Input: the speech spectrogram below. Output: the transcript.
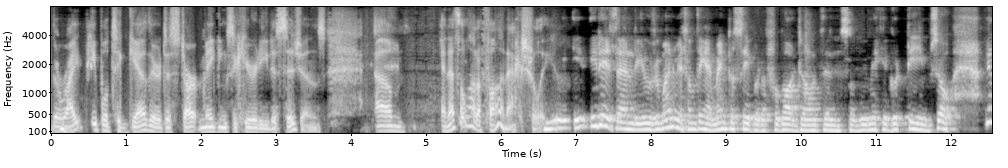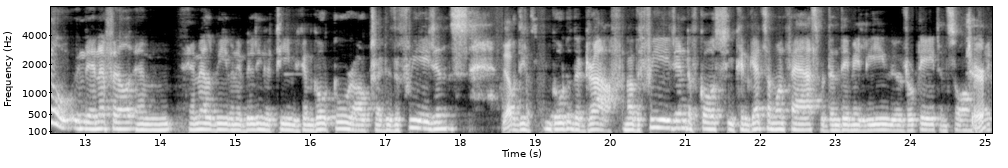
the right people together to start making security decisions. Um, and that's a lot of fun, actually. It, it is, and you remind me of something I meant to say, but I forgot, Jonathan. So we make a good team. So, you know, in the NFL and MLB, when you're building a team, you can go two routes. Right, there's the free agents, Yep. Or they go to the draft. Now, the free agent, of course, you can get someone fast, but then they may leave, rotate, and so on. Sure. Right?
